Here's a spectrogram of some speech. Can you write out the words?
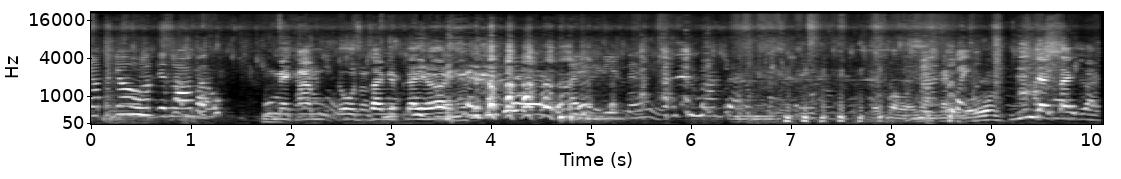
Do tôi do, đi lo bà มูเมคามุโดสงสัยเมียได้เฮ้ยไปเรียนได้ยิ้มใจใจหลัง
